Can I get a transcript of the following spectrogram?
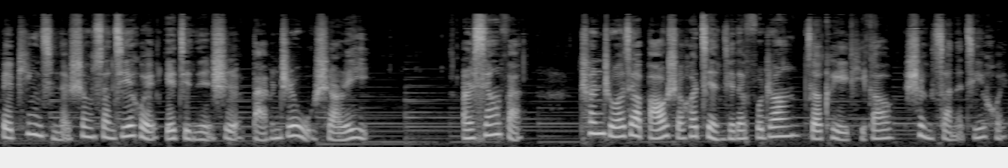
被聘请的胜算机会也仅仅是百分之五十而已。而相反穿着较保守和简洁的服装则可以提高胜算的机会。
